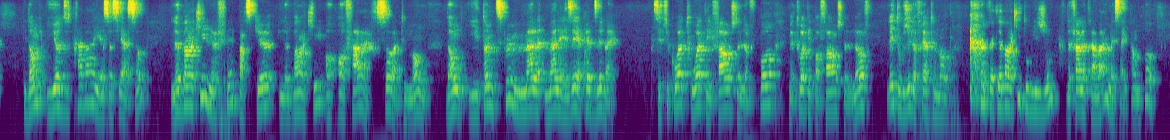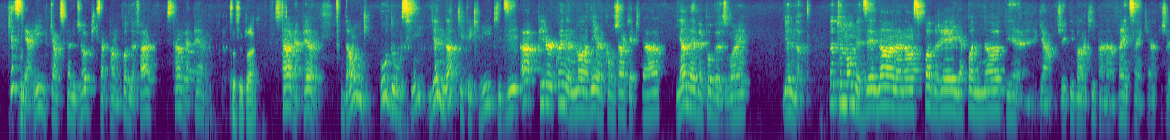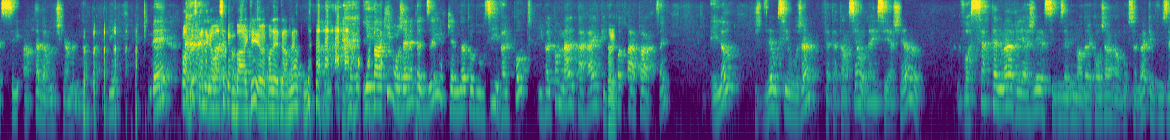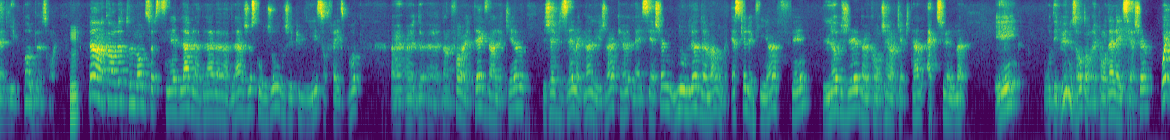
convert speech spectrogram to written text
Donc, il y a du travail associé à ça. Le banquier le fait parce que le banquier a offert ça à tout le monde. Donc, il est un petit peu mal, malaisé après de dire, ben, sais-tu quoi, toi, tu es fort, je te l'offre pas, mais toi, tu n'es pas fort, je te l'offre. Là, il est obligé de l'offrir à tout le monde. fait que le banquier est obligé de faire le travail, mais ça ne tente pas. Qu'est-ce qui arrive quand tu fais un job et que ça ne te tente pas de le faire? Tu t'en rappelles. Ça, c'est clair. Tu t'en rappelles. Donc, au dossier, il y a une note qui est écrite qui dit Ah, Peter Quinn a demandé un congé en capital, il n'en avait pas besoin. Il y a une note. Là, tout le monde me disait non, non, non, c'est pas vrai, il n'y a pas de note. Puis, euh, regarde, j'ai été banquier pendant 25 ans, je sais en tabarnouche qu'il y en a une note. Mais. En plus, quand tu as commencé comme banquier, il n'y avait pas d'Internet. les banquiers ne vont jamais te le dire qu'il y a une note au dossier. Ils ne veulent, pas, ils veulent pas mal pareil, puis ils ne veulent pas te faire peur. Et là, je disais aussi aux gens faites attention, la SCHL, va certainement réagir si vous avez demandé un congé en remboursement que vous n'aviez pas besoin. Hmm. Là, encore là, tout le monde s'obstinait, blablabla, bla, bla, jusqu'au jour où j'ai publié sur Facebook, euh, dans le fond, un texte dans lequel j'avisais maintenant les gens que la SCHN nous le demande. Est-ce que le client fait l'objet d'un congé en capital actuellement? Et au début, nous autres, on répondait à la SCHN, oui,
